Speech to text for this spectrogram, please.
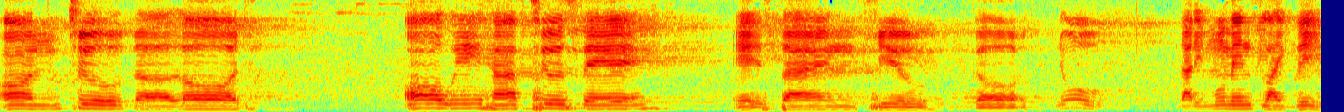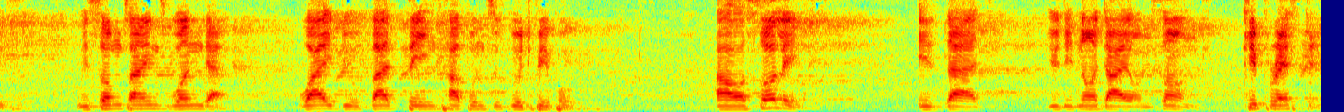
Unto the Lord, all we have to say is thank you, God. Know that in moments like this, we sometimes wonder why do bad things happen to good people? Our solace is that you did not die unsung. Keep resting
